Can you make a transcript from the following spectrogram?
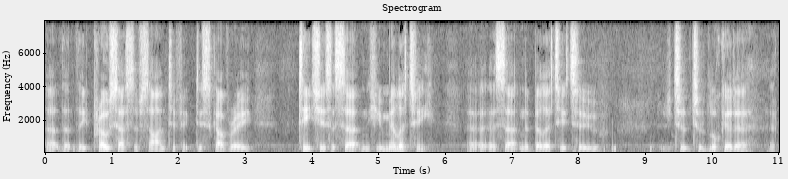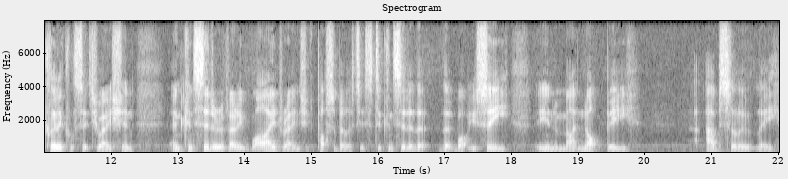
uh, that the process of scientific discovery teaches a certain humility, uh, a certain ability to, to, to look at a, a clinical situation and consider a very wide range of possibilities to consider that, that what you see you know might not be absolutely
